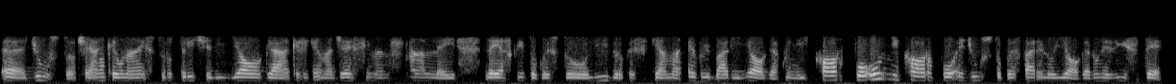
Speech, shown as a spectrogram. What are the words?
eh, giusto. C'è anche una istruttrice di yoga che si chiama Jessie Manstanley, lei ha scritto questo libro che si chiama Everybody Yoga, quindi il corpo, ogni corpo è giusto per fare lo yoga, non esiste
